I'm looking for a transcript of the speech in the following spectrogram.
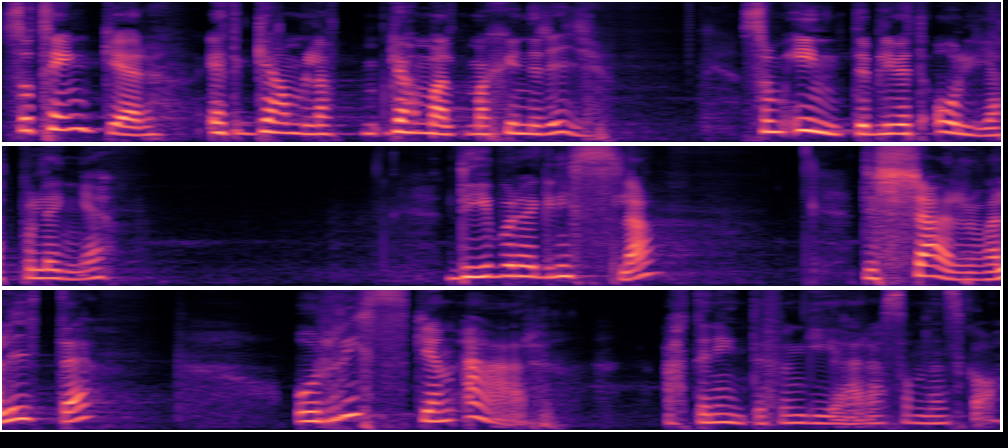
Så tänker ett gammalt, gammalt maskineri som inte blivit oljat på länge. Det börjar gnissla, det kärvar lite och risken är att den inte fungerar som den ska.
